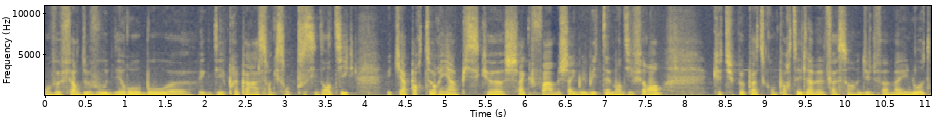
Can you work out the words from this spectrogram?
On veut faire de vous des robots euh, avec des préparations qui sont tous identiques, mais qui apportent rien, puisque chaque femme, chaque bébé est tellement différent que tu peux pas te comporter de la même façon d'une femme à une autre.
